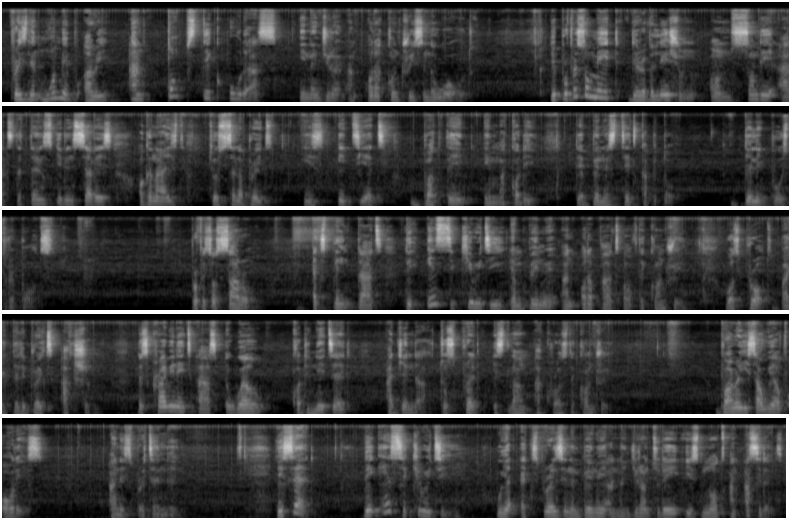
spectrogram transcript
President Muhammad Buhari and top stakeholders in Nigeria and other countries in the world. The professor made the revelation on Sunday at the Thanksgiving service organized to celebrate his 80th birthday in Makurdi, the Benue State capital. Daily Post reports. Professor Saror explained that the insecurity in Benue and other parts of the country was brought by deliberate action, describing it as a well coordinated agenda to spread Islam across the country. Buhari is aware of all this and is pretending. He said, The insecurity we are experiencing in Benue and Nigeria today is not an accident.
